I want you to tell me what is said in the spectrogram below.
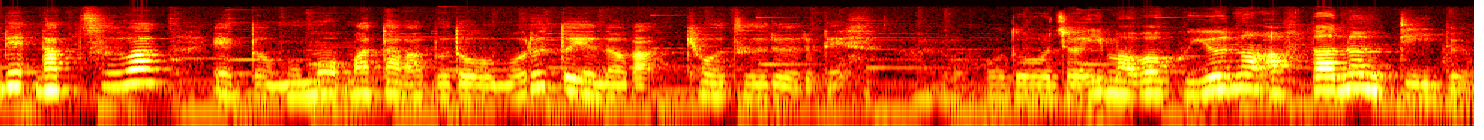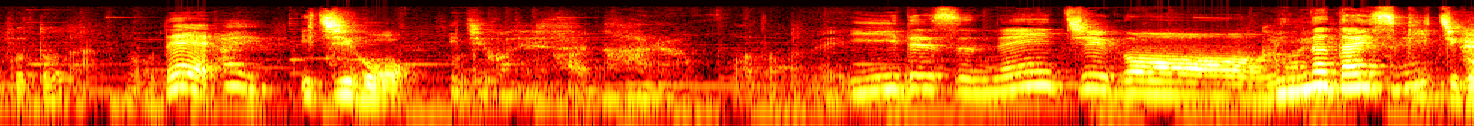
で夏は、えーと桃またはぶどうを盛るというのが共通ルールです。ほど。じゃあ今は冬のアフタヌーンティーということなので、はい、いちごいちごです、はい、なるほどね。いいですねいちごみんな大好きいちご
